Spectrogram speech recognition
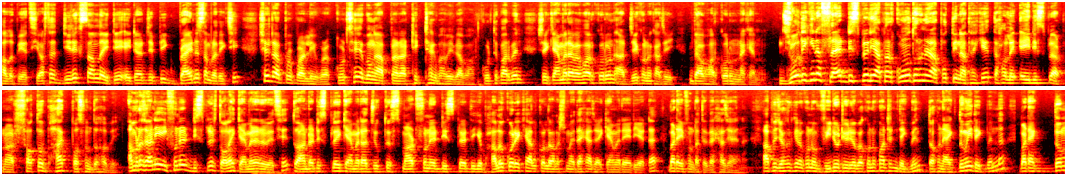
ভালো পেয়েছি। অর্থাৎ ডিরেক্ট সানলাইটে এটার যে পিক ব্রাইটনেস আমরা দেখছি, সেটা প্রপারলি ওয়ার্ক করছে এবং আপনারা ঠিকঠাকভাবে ব্যবহার করতে পারবেন। সে ক্যামেরা ব্যবহার করুন আর যে কোনো কাজেই ব্যবহার করুন না কেন। যদি কিনা ফ্ল্যাট ডিসপ্লে নিয়ে আপনার কোনো ধরনের আপত্তি না থাকে, তাহলে এই ডিসপ্লে আপনার শতভাগ পছন্দ হবে। আমরা জানি এই ফোনের ডিসপ্লের তলায় ক্যামেরা রয়েছে, তো আন্ডার ডিসপ্লে ক্যামেরা যুক্ত স্মার্টফোনের ডিসপ্লের দিকে ভালো করে খেয়াল করলে অনেক সময় দেখা যায় ক্যামেরা এরিয়াটা বাট এই ফোনটাতে দেখা যায় না। আপনি যখন কিনা কোনো ভিডিও টিডিও বা কোনো কন্টেন্ট দেখবেন, তখন একদমই দেখবেন না বাট একদম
